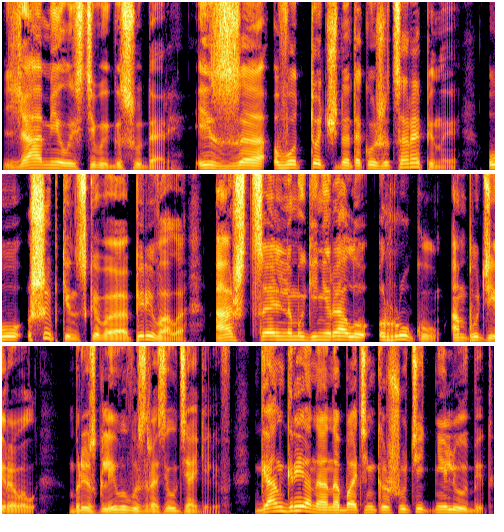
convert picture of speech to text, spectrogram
«Я, милостивый государь, из-за вот точно такой же царапины у Шипкинского перевала аж цельному генералу руку ампутировал», — брюзгливо возразил Дягилев. Гангрена она, батенька, шутить не любит.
